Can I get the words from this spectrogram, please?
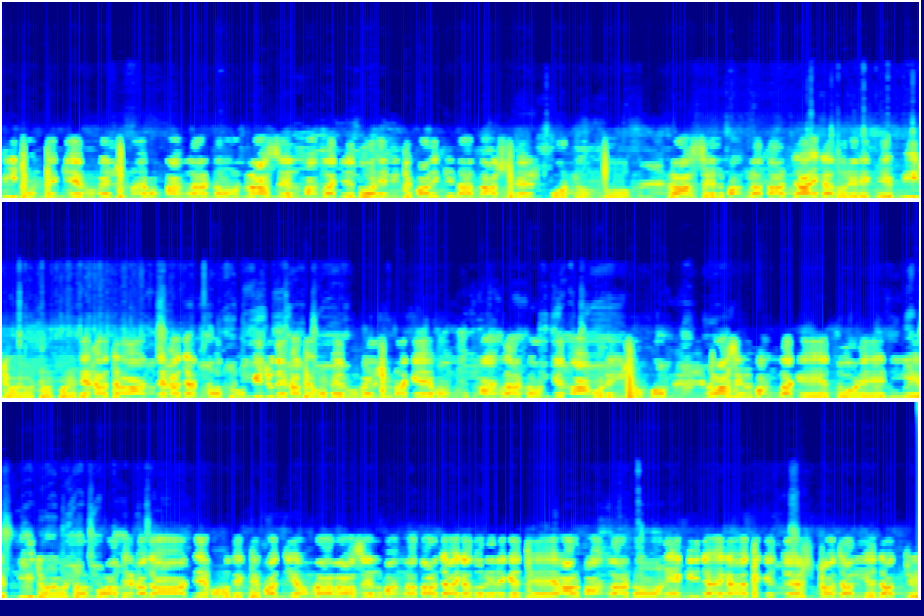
পিছন থেকে রুবেল সুনা এবং বাংলা ডন রাসেল বাংলাকে ধরে নিতে পারে কিনা না, শেষ পর্যন্ত রাসেল বাংলা তার জায়গা ধরে রেখে বিজয় অর্জন করে। দেখা যাক দেখা যাক নতুন কিছু দেখাতে হবে রুবেল সুনাকে এবং বাংলা ডনকে, তাহলেই সম্ভব। রাসেল বাংলাকে ধরে নিয়ে বিজয় অর্জন করা। দেখা যাক, এখনও দেখতে পাচ্ছি আমরা রাসেল বাংলা তার জায়গা ধরে রেখেছে আর বাংলা ডন একই জায়গা থেকে চেষ্টা চালিয়ে যাচ্ছে।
